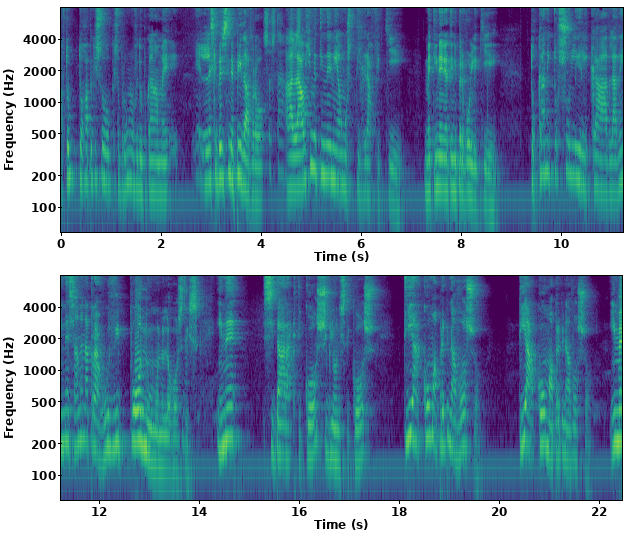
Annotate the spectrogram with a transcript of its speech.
Αυτό το είχα πει και στο, και στο προηγούμενο βίντεο που κάναμε. ε, Λες και παίζεις στην επίδαυρο. Σωστά. Αλλά όχι με την έννοια όμως τη γραφική. Με την έννοια την υπερβολική. Το κάνει τόσο λυρικά. Δηλαδή είναι σαν ένα τραγούδι πόνου ο μονολογός της. Είναι συνταρακτικός, συγκλονιστικός. Τι ακόμα πρέπει να δώσω; Τι ακόμα πρέπει να δώσω; Είμαι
